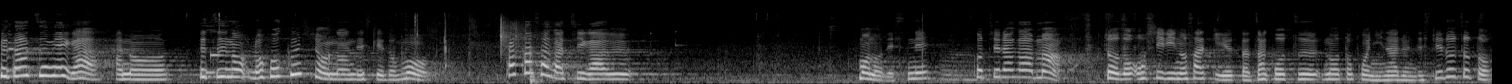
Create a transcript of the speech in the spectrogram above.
2つ目があの普通のロホクッションなんですけども高さが違うものですね。こちらがまあちょうどお尻のさっき言った座骨のとこになるんですけどちょっと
